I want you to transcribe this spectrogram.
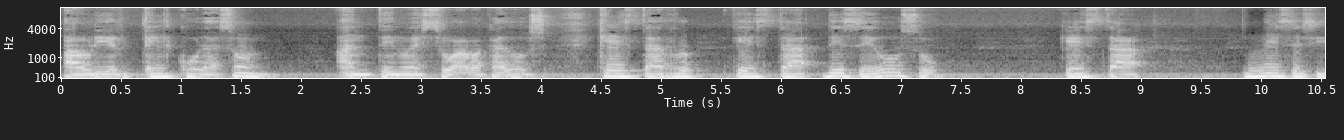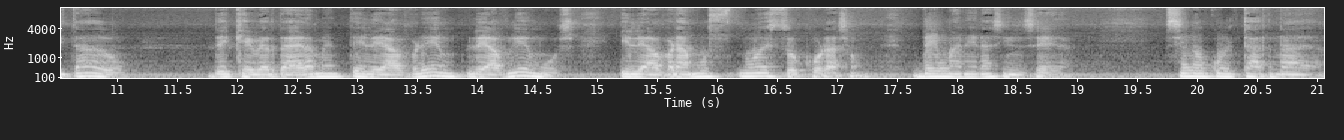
abrir el corazón ante nuestro abacados que está, que está deseoso, que está necesitado de que verdaderamente le, le hablemos y le abramos nuestro corazón de manera sincera, sin ocultar nada,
